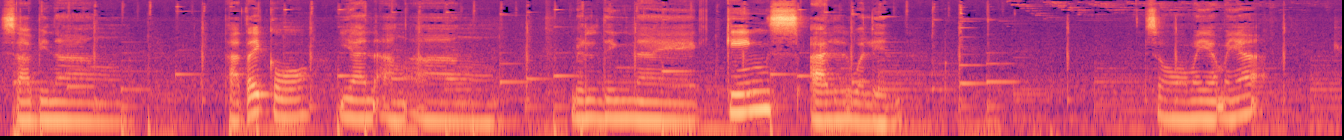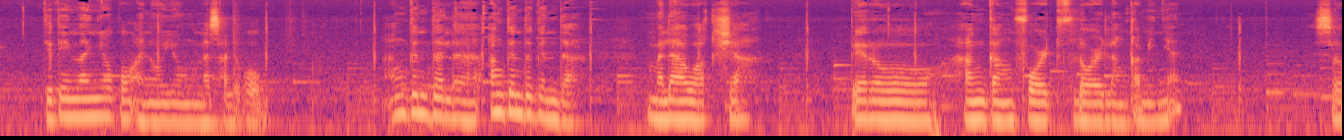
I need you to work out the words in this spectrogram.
sabi ng tatay ko, yan ang ang building na Kings Al Walid. So, maya-maya, titingnan nyo kung ano yung nasa loob. Ang ganda la, ang ganda-ganda. Malawak siya. Pero hanggang fourth floor lang kami niyan. So,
